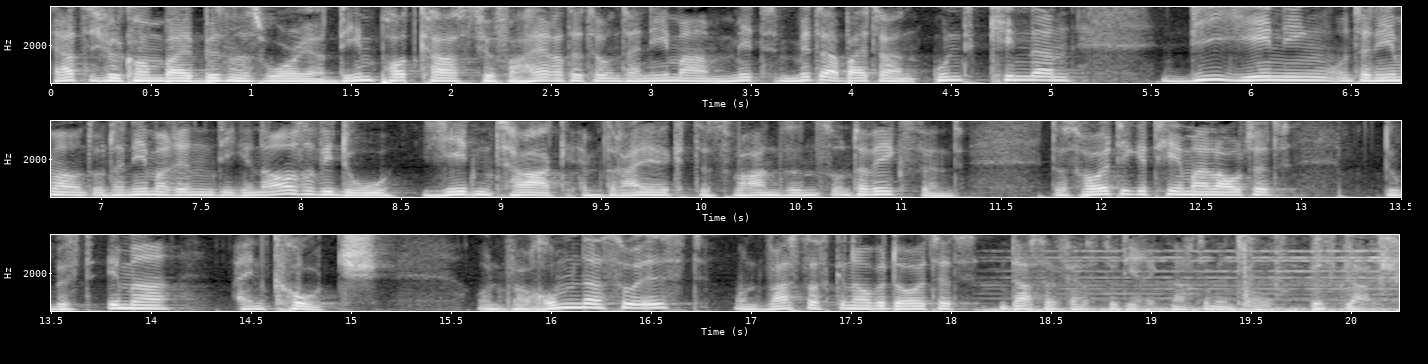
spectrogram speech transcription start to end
Herzlich willkommen bei Business Warrior, dem Podcast für verheiratete Unternehmer mit Mitarbeitern und Kindern. Diejenigen Unternehmer und Unternehmerinnen, die genauso wie du jeden Tag im Dreieck des Wahnsinns unterwegs sind. Das heutige Thema lautet, du bist immer ein Coach. Und warum das so ist und was das genau bedeutet, das erfährst du direkt nach dem Intro. Bis gleich.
